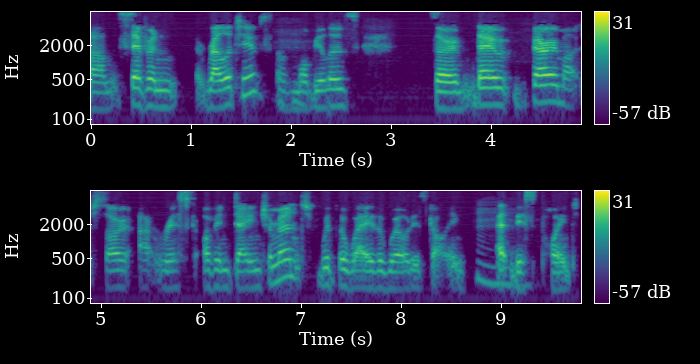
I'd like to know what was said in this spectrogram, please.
um, seven relatives of Mhm. mobulas, so they're very much so at risk of endangerment with the way the world is going at Mhm. this point.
